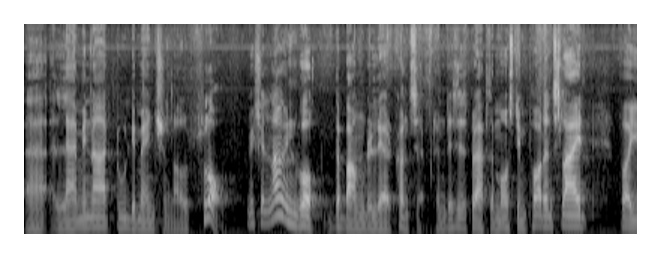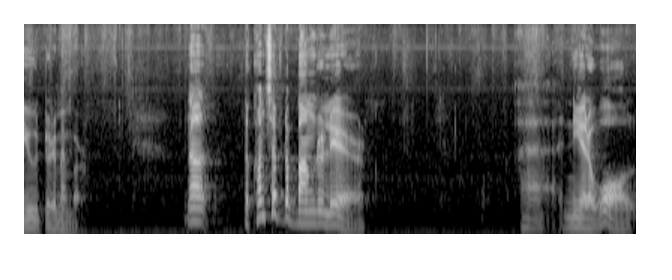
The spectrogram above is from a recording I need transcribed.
uh, laminar two dimensional flow. We shall now invoke the boundary layer concept and this is perhaps the most important slide for you to remember. Now, the concept of boundary layer uh, near a wall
